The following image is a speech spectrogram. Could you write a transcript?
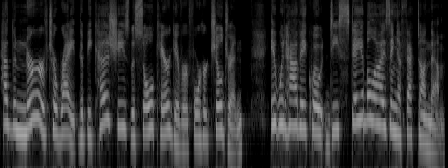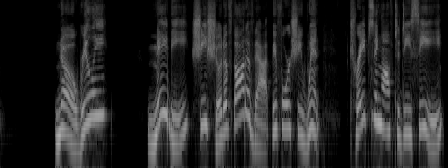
had the nerve to write that because she's the sole caregiver for her children, it would have a quote, destabilizing effect on them. No, really? Maybe she should have thought of that before she went traipsing off to DC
